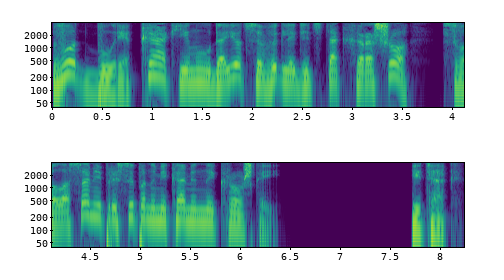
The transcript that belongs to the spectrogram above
Вот буря, как ему удается выглядеть так хорошо, с волосами, присыпанными каменной крошкой. «Итак,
